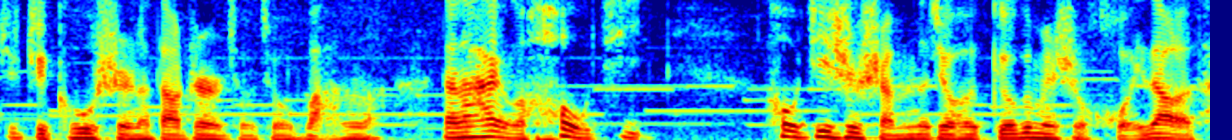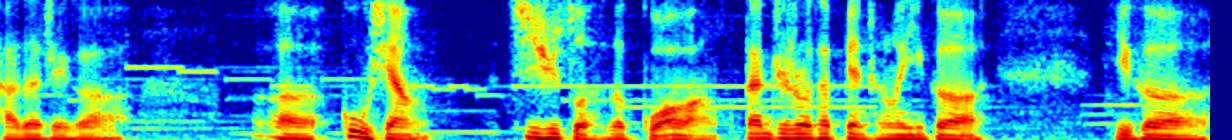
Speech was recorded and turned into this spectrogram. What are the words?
这这故事呢到这儿就就完了。但他还有个后记，后记是什么呢？就 Gilgamesh 回到了他的这个呃故乡，继续做他的国王。但这时候他变成了一个一个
